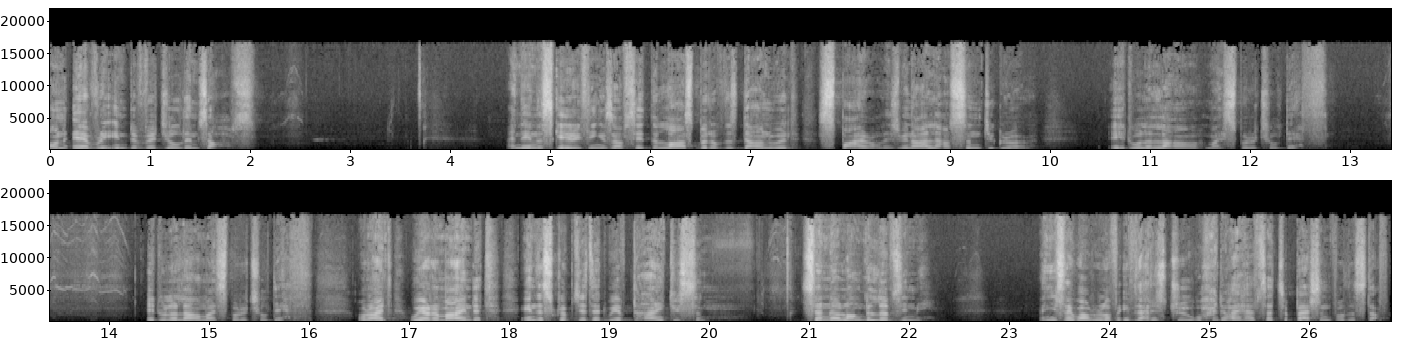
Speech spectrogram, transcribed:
on every individual themselves. And then the scary thing, as I've said, the last bit of this downward spiral is when I allow sin to grow, it will allow my spiritual death. it will allow my spiritual death. All right? We are reminded in the scriptures that we have died to sin. Sin no longer lives in me. And you say, well, Rudolph, if that is true, why do I have such a passion for this stuff?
